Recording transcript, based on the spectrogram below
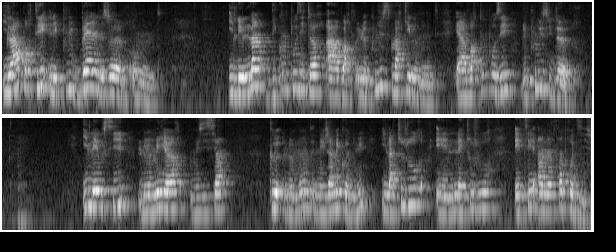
Il a apporté les plus belles œuvres au monde. Il est l'un des compositeurs à avoir le plus marqué le monde et à avoir composé le plus d'œuvres. Il est aussi le meilleur musicien que le monde n'ait jamais connu. Il a toujours et l'est toujours été un enfant prodige.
